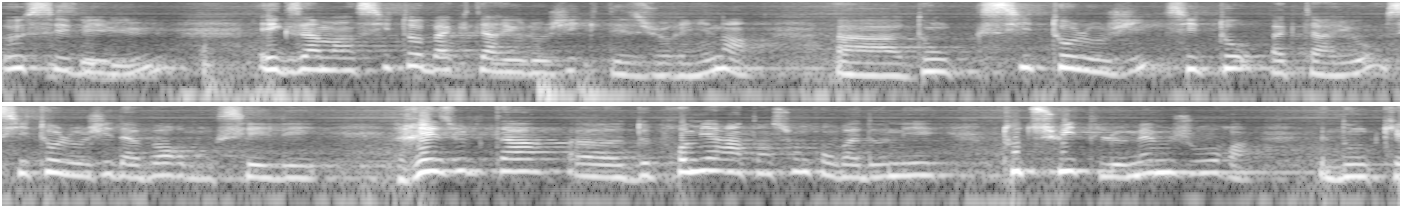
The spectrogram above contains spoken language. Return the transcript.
ECBU, examen cytobactériologique des urines. Donc cytologie, cytobactério, cytologie d'abord, donc c'est les résultats de première intention qu'on va donner tout de suite le même jour donc,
